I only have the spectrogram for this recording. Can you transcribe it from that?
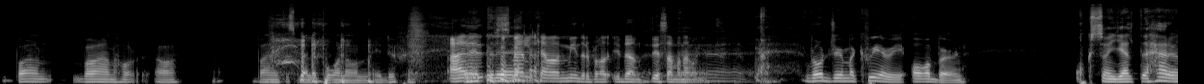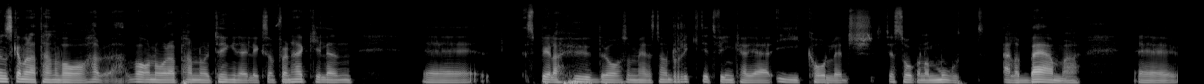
bara, bara han ja, bara han inte smäller på någon i duschen. Nej, det? smäll kan vara mindre bra i den, det sammanhanget. Eh, Roger McQuarrie, Auburn. Också en hjälte. Här önskar man att han var, var några pannor tyngre, liksom. för den här killen eh, spela hur bra som helst. Har en riktigt fin karriär i college. Jag såg honom mot Alabama. Eh,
